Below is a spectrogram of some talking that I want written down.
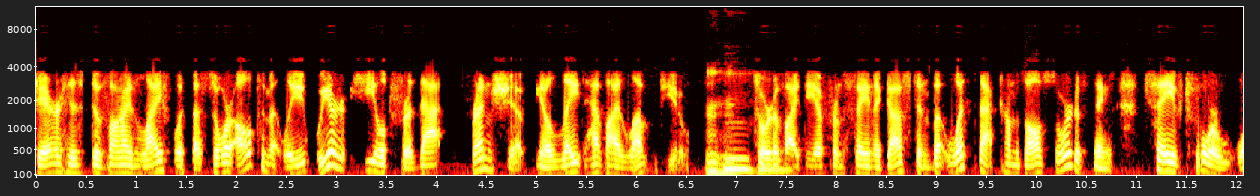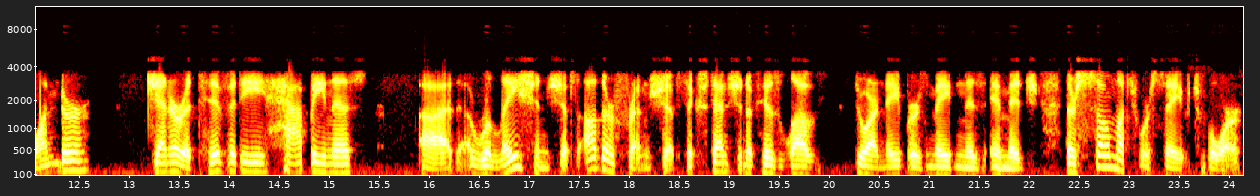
share his divine life with us. So we're ultimately, we are healed for that friendship. You know, late have I loved you, mm-hmm. sort of idea from St. Augustine. But with that comes all sort of things. Saved for wonder, generativity, happiness, uh, relationships, other friendships, extension of his love to our neighbors made in his image. There's so much we're saved for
